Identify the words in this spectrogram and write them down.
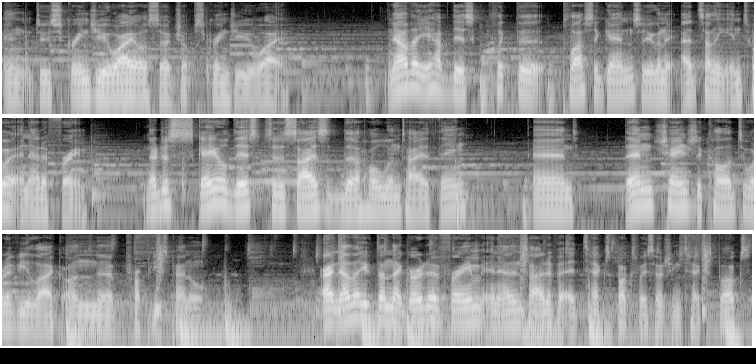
and do Screen GUI or search up Screen GUI. Now that you have this, click the plus again, so you're going to add something into it and add a frame. Now just scale this to the size of the whole entire thing, and then change the color to whatever you like on the properties panel. Alright, now that you've done that, go to the frame and add inside of it a text box by searching text box.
